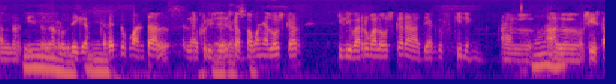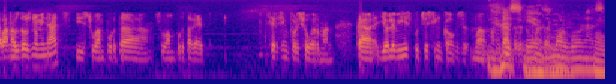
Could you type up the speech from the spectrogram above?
de l'artista mm, de Rodríguez. Mm. Aquest documental, la curiositat és que va guanyar l'Oscar i li va robar l'Oscar a The Act of Killing. El, Mm. el, o sigui, estaven els dos nominats i s'ho van portar, s'ho van portar aquest. Searching for Sugarman, que jo l'he vist potser cinc cops. M'encanta. aquest Sí, és molt bona, sí,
